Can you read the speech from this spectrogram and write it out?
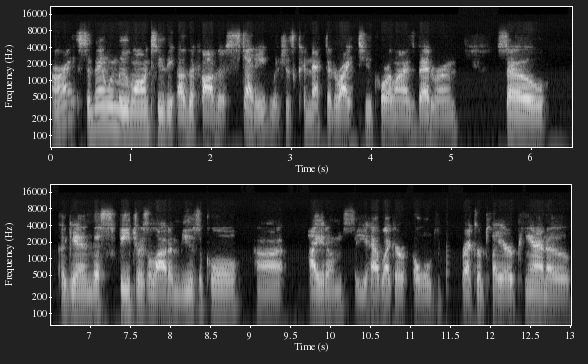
All right, so then we move on to the other father's study, which is connected right to Coraline's bedroom. So again, this features a lot of musical uh, items. So you have like an old record player, piano,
